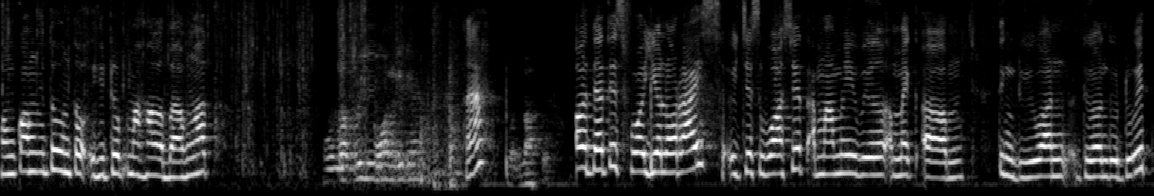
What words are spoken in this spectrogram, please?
Hong Kong itu untuk hidup mahal banget. Hah? Oh, that is for yellow rice. You just wash it. Mommy will make um, think do you want do you want to do it?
